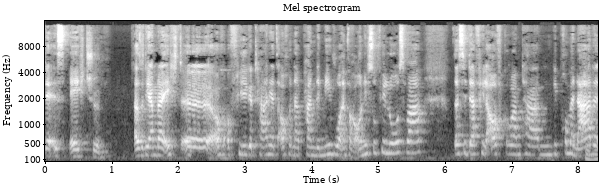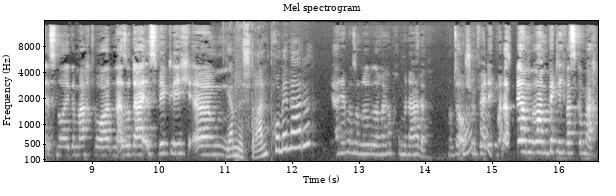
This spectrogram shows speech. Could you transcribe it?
Der ist echt schön. Also die haben da echt äh, auch, auch viel getan, jetzt auch in der Pandemie, wo einfach auch nicht so viel los war, dass sie da viel aufgeräumt haben. Die Promenade mhm. ist neu gemacht worden. Also da ist wirklich. Ähm, die haben eine Strandpromenade? Ja, die haben so eine, so eine lange Promenade. Haben sie auch oh. schön fertig gemacht. Also wir haben, haben wirklich was gemacht.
